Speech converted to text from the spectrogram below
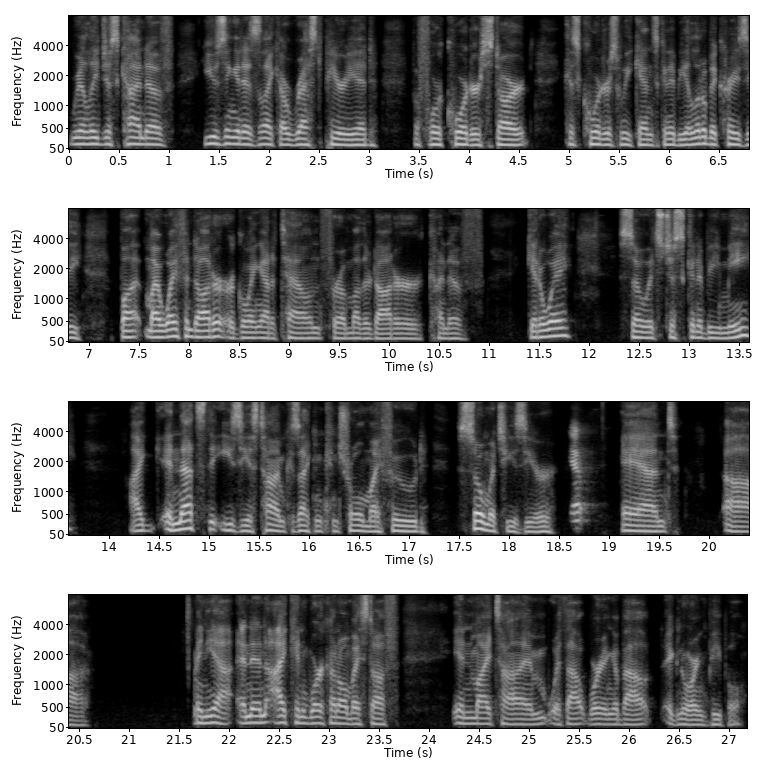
really, just kind of using it as like a rest period before quarters start because quarters weekend is going to be a little bit crazy. But my wife and daughter are going out of town for a mother daughter kind of getaway. So it's just going to be me. I and that's the easiest time because I can control my food so much easier. Yep. And uh and yeah, and then I can work on all my stuff in my time without worrying about ignoring people.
